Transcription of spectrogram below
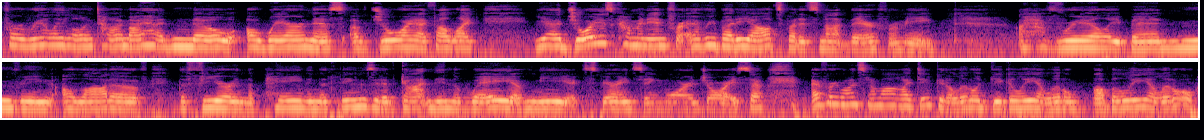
for a really long time, I had no awareness of joy. I felt like, yeah, joy is coming in for everybody else, but it's not there for me. I have really been moving a lot of the fear and the pain and the things that have gotten in the way of me experiencing more joy. So every once in a while I do get a little giggly, a little bubbly, a little,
